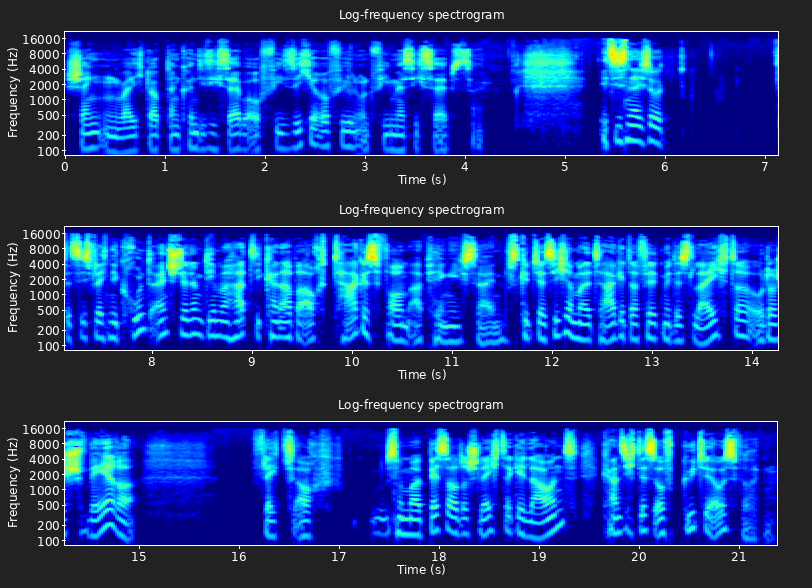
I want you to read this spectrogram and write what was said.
schenken, weil ich glaube, dann können die sich selber auch viel sicherer fühlen und viel mehr sich selbst sein. Jetzt ist natürlich so, das ist vielleicht eine Grundeinstellung, die man hat, die kann aber auch tagesformabhängig sein. Es gibt ja sicher mal Tage, da fällt mir das leichter oder schwerer. Vielleicht auch ist man mal besser oder schlechter gelaunt. Kann sich das auf Güte auswirken?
